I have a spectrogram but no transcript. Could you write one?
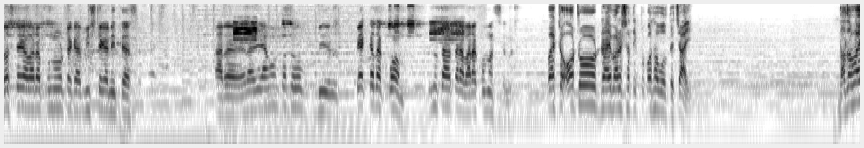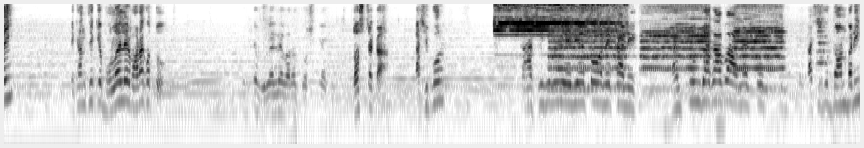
দশ টাকা ভাড়া পনেরো টাকা বিশ টাকা নিতে আছে। আর এরা এমন কত প্যাকটা কম কিন্তু তাও তারা ভাড়া কমাচ্ছে না। একটা অটো ড্রাইভারের সাথে একটু কথা বলতে চাই। দাদা ভাই এখান থেকে ভোলাইলের ভাড়া কত? ভুলাইলে ভাড়া দশ টাকা। দশ টাকা। কাশীপুর? কাশিগুড়ি এরিয়া তো অনেক কানেক কোন জায়গা বা অনেক কাশীপুর দনবাড়ি?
